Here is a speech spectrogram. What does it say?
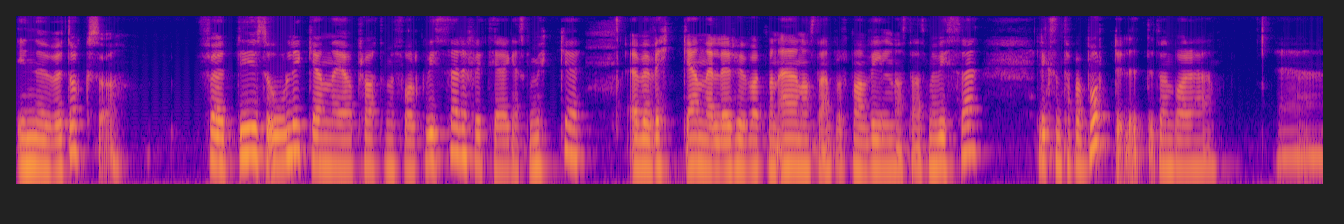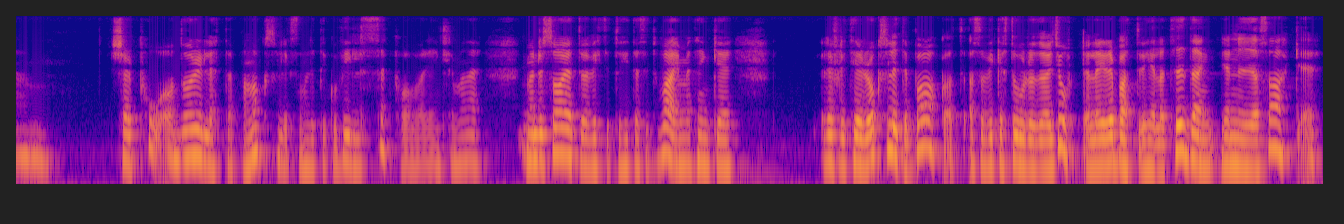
i nuet också? För att det är så olika när jag pratar med folk. Vissa reflekterar ganska mycket över veckan eller hur vart man är någonstans, vart man vill någonstans. Men vissa liksom tappar bort det lite utan bara ehm, kör på. Och då är det lätt att man också liksom lite går vilse på vad egentligen man är. Men du sa ju att det var viktigt att hitta sitt why. Men jag tänker, reflekterar du också lite bakåt? Alltså vilka stora du har gjort? Eller är det bara att du hela tiden gör nya saker?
